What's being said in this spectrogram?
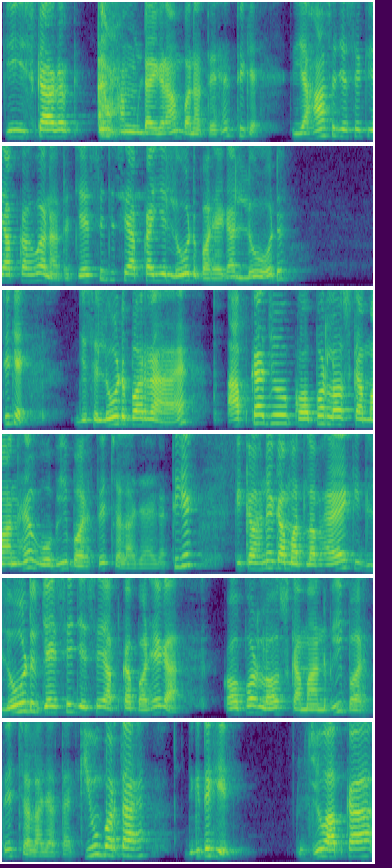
कि इसका अगर हम डायग्राम बनाते हैं, ठीक है तो यहाँ से जैसे कि आपका हुआ ना तो जैसे जैसे आपका ये लोड बढ़ेगा, लोड, ठीक है, जैसे लोड बढ़ रहा है तो आपका जो कॉपर लॉस का मान है वो भी बढ़ते चला जाएगा, ठीक है। कि कहने का मतलब है कि लोड जैसे जैसे आपका बढ़ेगा कॉपर लॉस का मान भी बढ़ते चला जाता है। क्यों बढ़ता है? देखिए, जो आपका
